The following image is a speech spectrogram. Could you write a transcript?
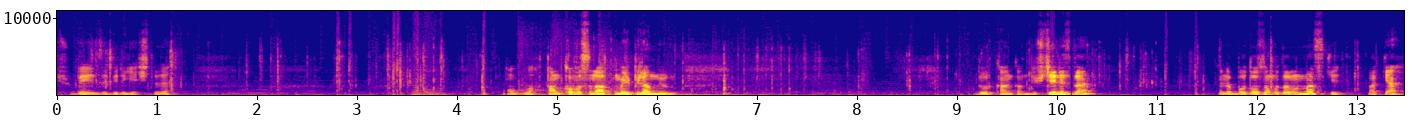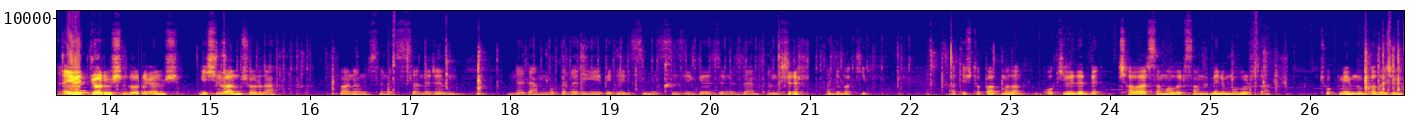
şu base'de biri geçti de. Allah tam kafasına atmayı planlıyordum. Dur kankam düşeceğiniz lan. Böyle bodozlama dalınmaz ki. Bak ya evet görmüşüm doğru görmüşüm. Yeşil varmış orada. Fanımsınız sanırım. Neden bu kadar iyi bilirsiniz sizi gözünüzden tanırım. Hadi bakayım. Ateş top atmadan. O kili de be- çalarsam alırsam benim olursa çok memnun kalacağım.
